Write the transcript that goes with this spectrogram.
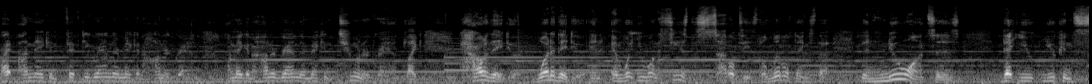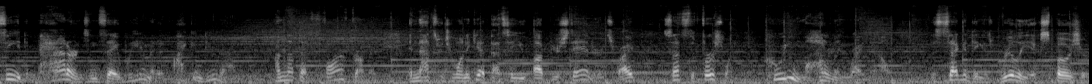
Right? I'm making 50 grand, they're making 100 grand. I'm making 100 grand, they're making 200 grand. Like, how do they do it? What do they do? And, and what you want to see is the subtleties, the little things, the, the nuances that you, you can see, the patterns, and say, wait a minute, I can do that. I'm not that far from it. And that's what you want to get. That's how you up your standards, right? So that's the first one. Who are you modeling right now? The second thing is really exposure.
